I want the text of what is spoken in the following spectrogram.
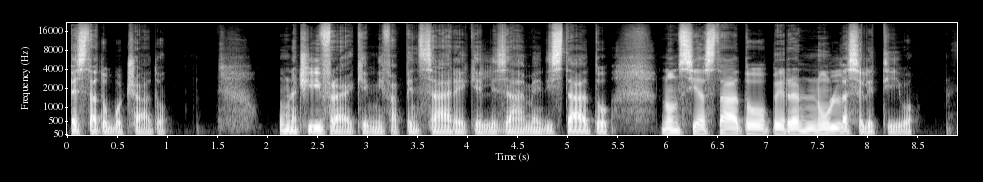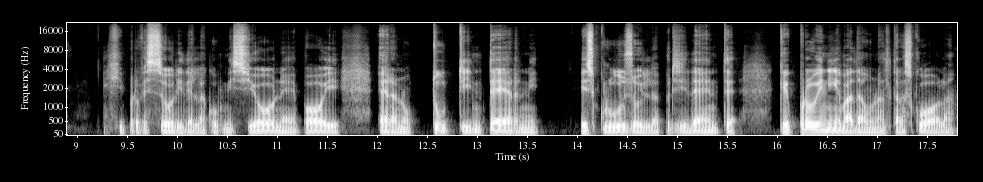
è stato bocciato. Una cifra che mi fa pensare che l'esame di Stato non sia stato per nulla selettivo. I professori della commissione poi erano tutti interni, escluso il presidente che proveniva da un'altra scuola.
